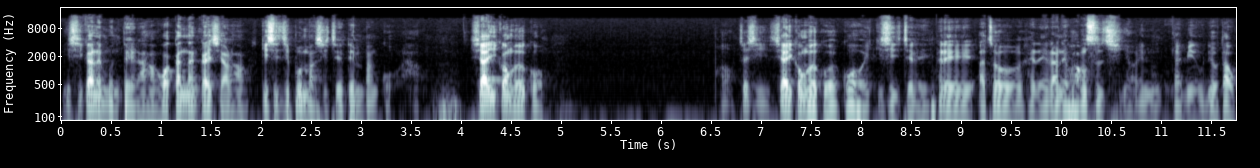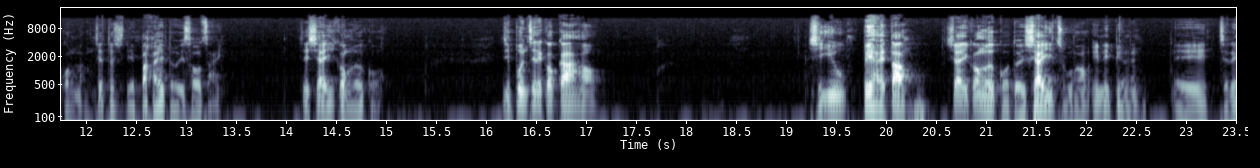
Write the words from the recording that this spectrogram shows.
伊时间的问题啦吼，我简单介绍啦，其实日本嘛是一个联邦国啦吼，下伊共和国，吼，这是下伊共和国的国徽，其实一个迄个也做迄个咱的方式旗吼，因内面有六道光芒，这就是伫北海道的所在，这下伊共和国。日本即个国家吼，是由北海道、下伊共和国对下伊族吼，因迄边诶一个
